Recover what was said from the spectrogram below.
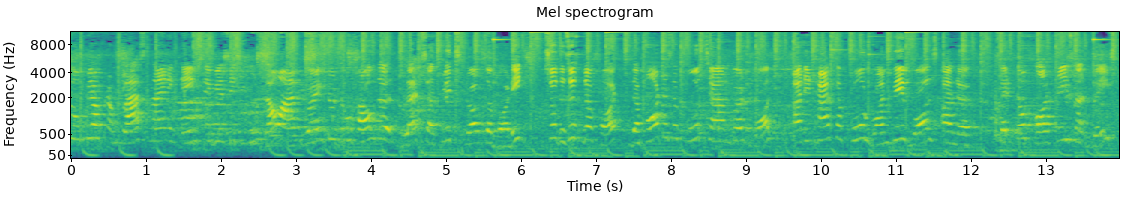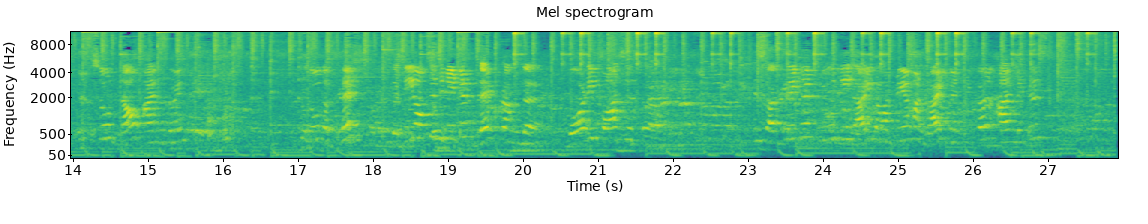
Sophia from class 9 in AIM CBSE school. Now I am going to do how the blood circulates throughout the body. So this is the heart. The heart is a four chambered wall and it has a four one-way valves and a set of arteries and veins. So now I am going to so the blood, the deoxygenated blood from the body parts is, uh, circulated through the right atrium and right ventricle and it is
